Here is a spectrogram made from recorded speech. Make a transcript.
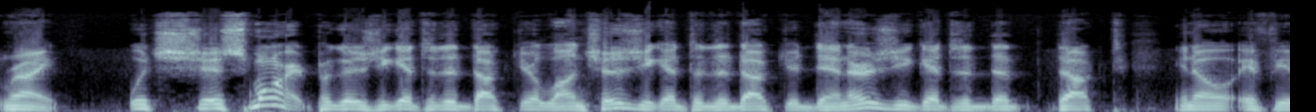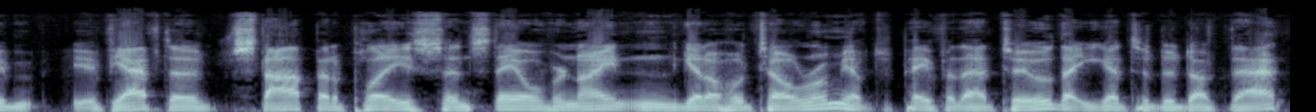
Right. Which is smart because you get to deduct your lunches, you get to deduct your dinners, you get to deduct, you know, if you, if you have to stop at a place and stay overnight and get a hotel room, you have to pay for that too, that you get to deduct that.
